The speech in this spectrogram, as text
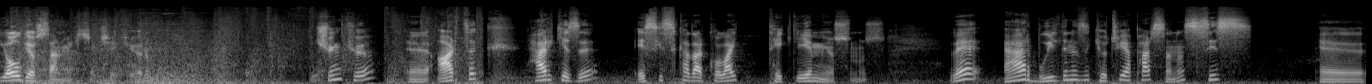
yol göstermek için çekiyorum. Çünkü e, artık herkesi eskisi kadar kolay tekleyemiyorsunuz. Ve eğer build'inizi kötü yaparsanız siz e,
